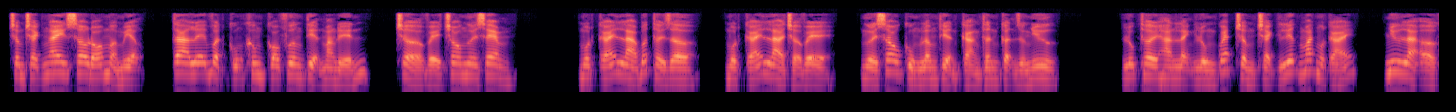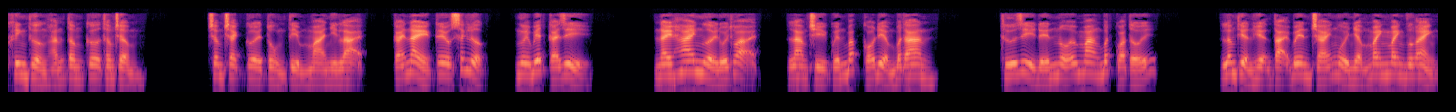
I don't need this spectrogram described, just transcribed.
Trầm trạch ngay sau đó mở miệng, ta lễ vật cũng không có phương tiện mang đến, trở về cho ngươi xem. Một cái là bất thời giờ, một cái là trở về, người sau cùng Lâm Thiển càng thân cận dường như. Lục thời hàn lạnh lùng quét trầm trạch liếc mắt một cái, như là ở khinh thường hắn tâm cơ thâm trầm. Trầm trạch cười tủm tỉm mà nhìn lại, cái này kêu sách lược, ngươi biết cái gì? Này hai người đối thoại, làm trì quyến bắc có điểm bất an. Thứ gì đến nỗi mang bất quá tới. Lâm Thiển hiện tại bên trái ngồi nhậm manh manh vương ảnh,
